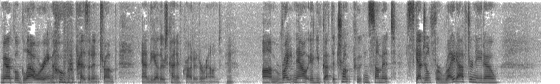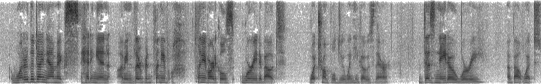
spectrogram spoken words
Merkel glowering over President Trump, and the others kind of crowded around. Mm. Um, right now, you've got the Trump Putin summit scheduled for right after NATO. What are the dynamics heading in? I mean, there have been plenty of plenty of articles worried about what Trump will do when he goes there. Does NATO worry about what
